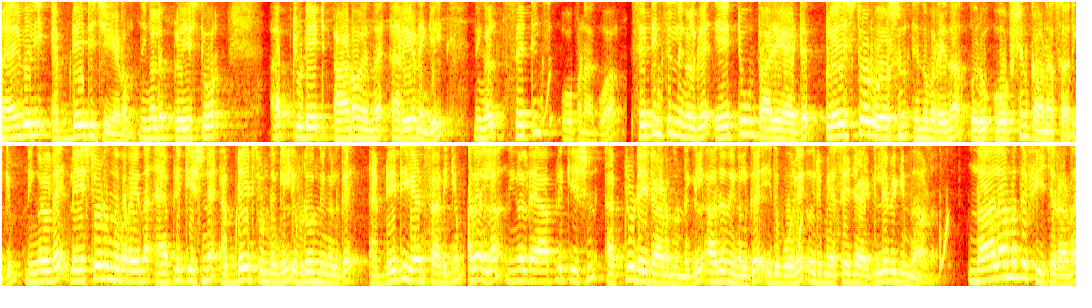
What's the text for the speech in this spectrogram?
മാനുവലി അപ്ഡേറ്റ് ചെയ്യണം. നിങ്ങളുടെ play store up to date ആണോ എന്ന് അറിയണമെങ്കിൽ നിങ്ങൾ സെറ്റിംഗ്സ് ഓപ്പൺ ആക്കുക. സെറ്റിംഗ്സിൽ നിങ്ങൾക്ക് ഏറ്റവും താഴെയായിട്ട് പ്ലേ സ്റ്റോർ വേർഷൻ എന്ന് പറയുന്ന ഒരു ഓപ്ഷൻ കാണാൻ സാധിക്കും. നിങ്ങളുടെ പ്ലേ സ്റ്റോർ എന്ന് പറയുന്ന ആപ്ലിക്കേഷന് അപ്ഡേറ്റ്സ് ഉണ്ടെങ്കിൽ ഇവിടെ നിങ്ങൾക്ക് അപ്ഡേറ്റ് ചെയ്യാൻ സാധിക്കും. അതല്ല നിങ്ങളുടെ ആപ്ലിക്കേഷൻ അപ് ടു ഡേറ്റ് ആണെന്നുണ്ടെങ്കിൽ അത് നിങ്ങൾക്ക് ഇതുപോലെ ഒരു മെസ്സേജ് ആയിട്ട് ലഭിക്കുന്നതാണ്. നാലാമത്തെ ഫീച്ചറാണ്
